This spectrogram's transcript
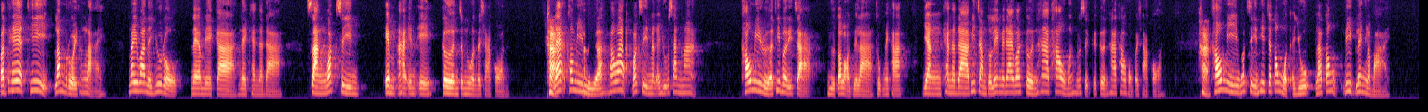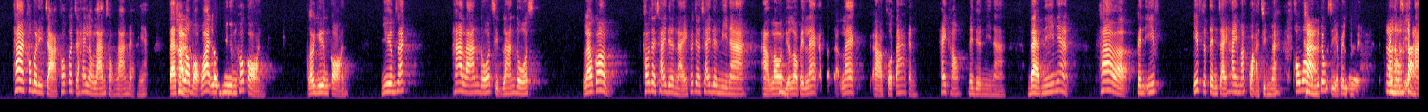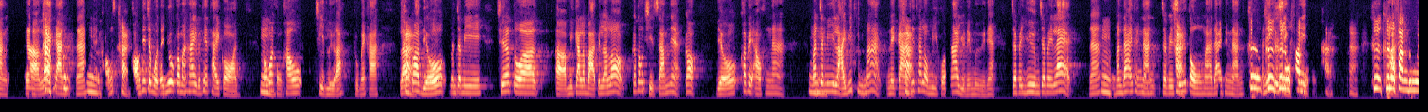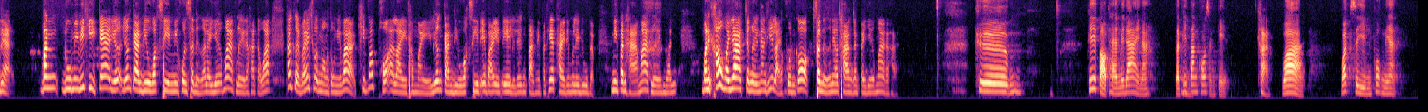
ประเทศที่ร่ำรวยทั้งหลาย ไม่ว่าในยุโรป ในอเมริกา ในแคนาดา สั่งวัคซีน mRNA เกินจำนวนประชากร และเขามีเหลือ เพราะว่าวัคซีนมันอายุสั้นมาก เขามีเหลือที่บริจาคอยู่ตลอดเวลาถูกไหมคะ อย่างแคนาดาพี่จำตัวเลขไม่ได้ว่าเกินห้าเท่ามั้งรู้สึกจะเกินห้าเท่าของประชากรเขามีวัคซีนที่จะต้องหมดอายุแล้วต้องรีบเร่งระบาย ถ้าเขาบริจาคเขาก็จะให้เราล้านสองล้านแบบนี้ แต่ถ้าเราบอกว่าเรายืมเขาก่อน เรายืมก่อน ยืมสัก ห้าล้านโดสสิบล้านโดส แล้วก็เขาจะใช้เดือนไหนเขาจะใช้เดือนมีนาอ่าเราเดี๋ยวเราไปแลกแลกอ่าโคต้ากัน ให้เขาในเดือนมีนา แบบนี้เนี่ย ถ้าเป็น if if จะเต็มใจให้มากกว่าจริงไหมเพราะว่ามันไม่ต้องเสียไปเลย ไม่ต้องเสียตังค์แลกกันนะของของที่จะหมดอายุก็มาให้ประเทศไทยก่อน เพราะว่าของเขาฉีดเหลือถูกไหมคะ แล้วก็เดี๋ยวมันจะมี เชื้อตัวมีการระบาดเป็นละลอกก็ต้องฉีดซ้ำเนี่ยก็เดี๋ยวค่อยไปเอาข้างหน้า มันจะมีหลายวิธีมากในการที่ถ้าเรามีโคต้าอยู่ในมือเนี่ย จะไปยืมจะไปแลกนะ มันได้ทั้งนั้นจะไปซื้อตรงมาได้ทั้งนั้น คือคือคือเราฟังค่ะอ่าคือคือเราฟังดูเนี่ย มันดูมีวิธีแก้เยอะเรื่องการดิววัคซีนมีคนเสนออะไรเยอะมากเลยนะคะ แต่ว่าถ้าเกิดว่าให้ชวนมองตรงนี้ว่า คิดว่าเพราะอะไรทำไมเรื่องการดิววัคซีน m อ n a หรือเรื่องต่างในประเทศไทยเนี่ยมันเลยดูแบบมีปัญหามากเลยมันมันเข้ามายากจังเลยทั้งที่หลายคนก็เสนอแนวทางกันไปเยอะมากอะค่ะ คือพี่ตอบแทนไม่ได้นะ แต่พี่ตั้งข้อสังเกตค่ะ ว่าวัคซีนพวกนี้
